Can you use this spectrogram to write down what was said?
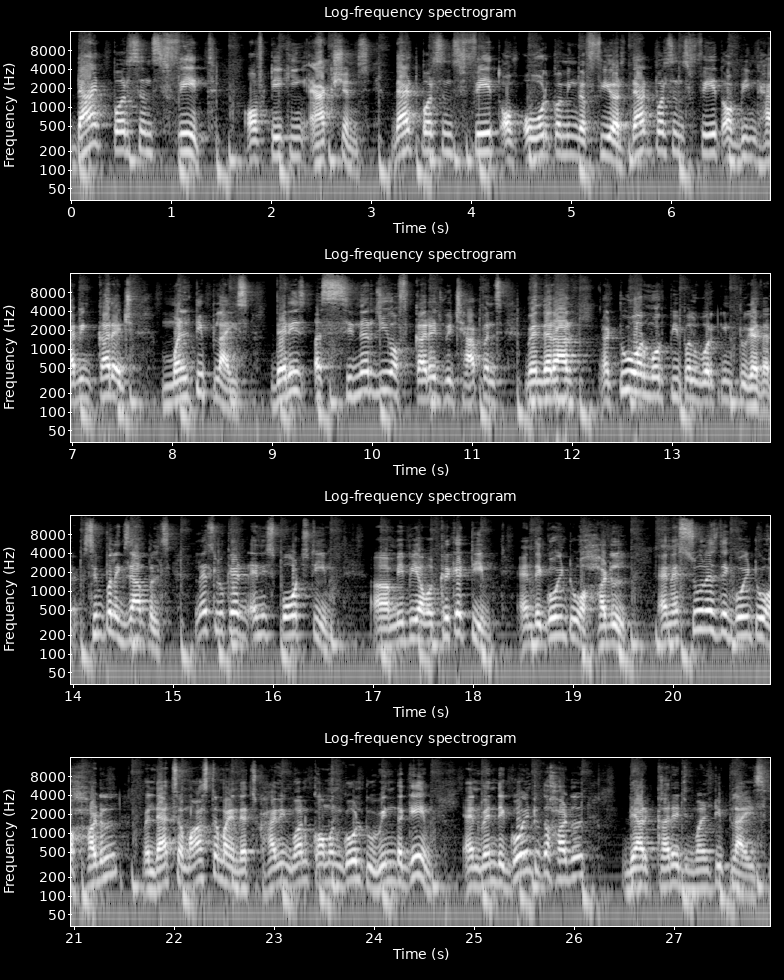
that person's faith of taking actions, that person's faith of overcoming the fears, that person's faith of being having courage multiplies. There is a synergy of courage which happens when there are uh, two or more people working together. Simple examples. Let's look at any sports team. Uh, maybe our cricket team and they go into a huddle and as soon as they go into a huddle well that's a mastermind that's having one common goal to win the game and when they go into the huddle their courage multiplies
